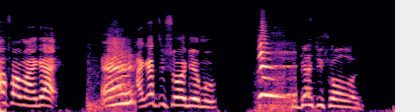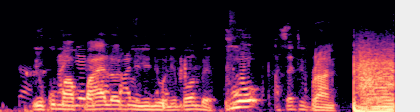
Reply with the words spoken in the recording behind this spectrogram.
how far my guy. Eh? I get to show game o. You get to show. Ikú máa pa ẹ́ lọ́dún yìí ni ò ní bọ́m̀bẹ̀. Púó àṣẹ ti gbọ́.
